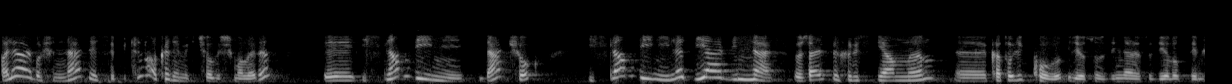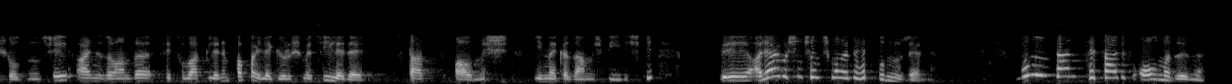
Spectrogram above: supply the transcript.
Ali Erbaş'ın neredeyse bütün akademik çalışmaları e, İslam dininden çok İslam diniyle diğer dinler, özellikle Hristiyanlığın e, Katolik kolu biliyorsunuz dinler arası diyalog demiş olduğunuz şey aynı zamanda Fethullah Gülen'in Papa ile görüşmesiyle de start almış, ivme kazanmış bir ilişki. E, Ali Erbaş'ın çalışmaları da hep bunun üzerine. Bunun ben tesadüf olmadığını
